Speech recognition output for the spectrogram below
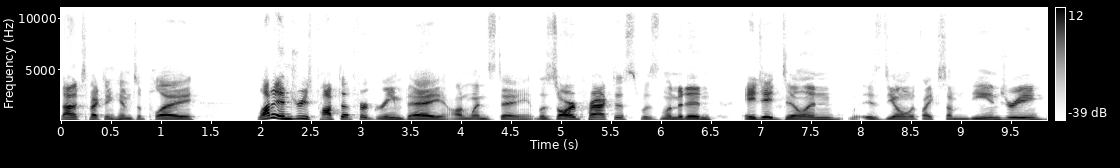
not expecting him to play. A lot of injuries popped up for Green Bay on Wednesday. Lazard practice was limited. AJ Dillon is dealing with like some knee injury.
